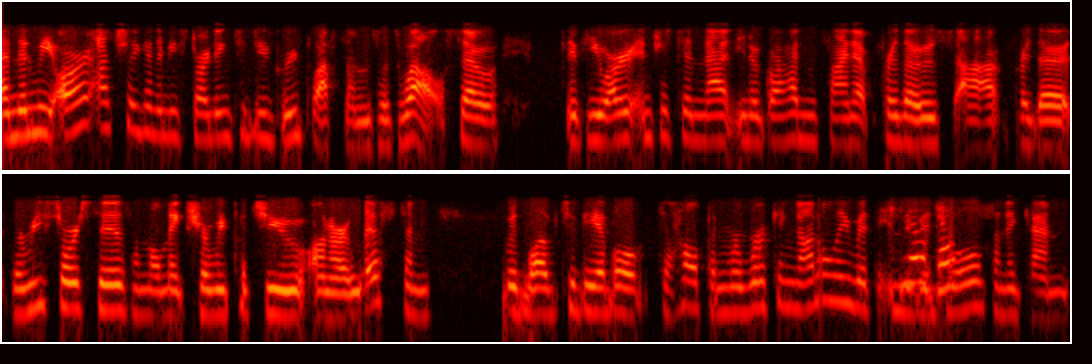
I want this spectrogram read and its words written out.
And then we are actually going to be starting to do group lessons as well. So if you are interested in that, you know, go ahead and sign up for those uh, for the the resources, and we'll make sure we put you on our list. And would love to be able to help. And we're working not only with individuals, and again,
